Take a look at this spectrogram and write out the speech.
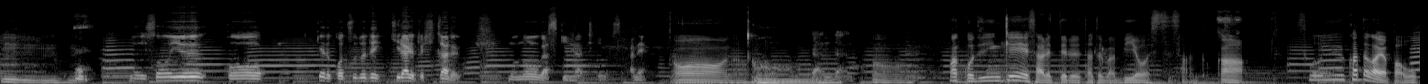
うんうんそういう、こう、けど小粒でキラリと光るものが好きになってきましたかね。ああなるほどだんだん。うんまあ、個人経営されてる例えば美容室さんとかそういう方がやっぱ多かっ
